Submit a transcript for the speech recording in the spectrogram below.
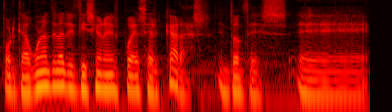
porque algunas de las decisiones pueden ser caras. Entonces, eh,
